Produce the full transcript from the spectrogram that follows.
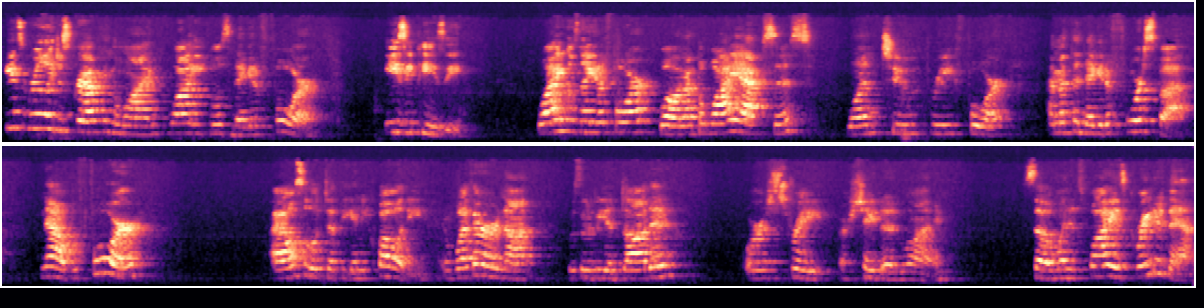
He's really just graphing the line y equals negative 4. Easy peasy. y equals negative 4. Well, I'm at the y-axis. 1, 2, 3, 4. I'm at the negative 4 spot. Now, before, I also looked at the inequality and whether or not it was going to be a dotted or a straight or shaded line. So when it's y is greater than,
